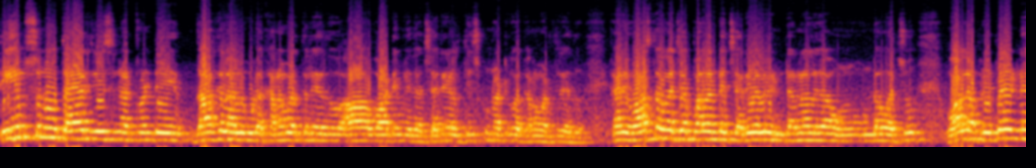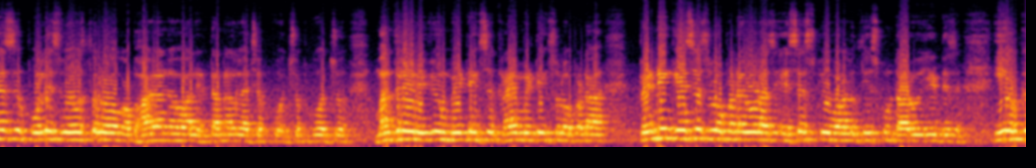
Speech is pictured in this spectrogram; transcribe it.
టీమ్స్ను తయారు చేసినటువంటి దాఖలాలు కూడా కనబడతలేదు. ఆ వాటి మీద చర్యలు తీసుకున్నట్టుగా కనబడతలేదు. కానీ వాస్తవంగా చెప్పాలంటే చర్యలు ఇంటర్నల్గా ఉండవచ్చు. వాళ్ళ ప్రిపేర్డ్నెస్ పోలీస్ వ్యవస్థలో ఒక భాగంగా వాళ్ళు ఇంటర్నల్గా చెప్పుకో చెప్పుకోవచ్చు. Monthly review meetings crime meetings లోపల పెండింగ్ కేసెస్ లోపల కూడా ఎస్ఎస్పి వాళ్ళు తీసుకుంటారు. ఈ డిస్- ఈ యొక్క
